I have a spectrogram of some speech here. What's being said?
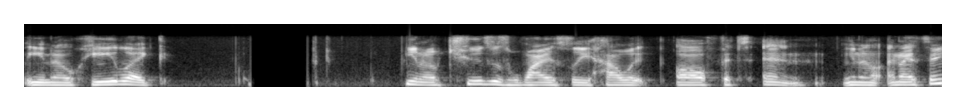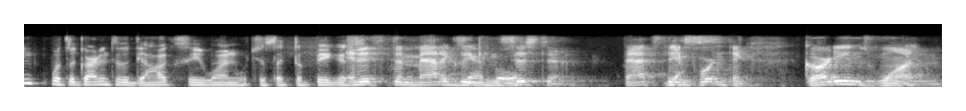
you know, he like you know, chooses wisely how it all fits in. You know, and I think with the Guardians of the Galaxy one, which is like the biggest And it's thematically example. consistent. That's the Yes. important thing. Guardians 1,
